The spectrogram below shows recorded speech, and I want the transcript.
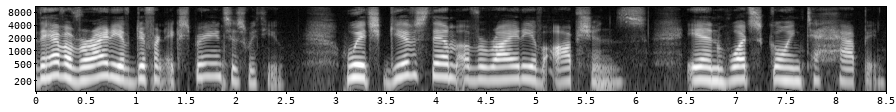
they have a variety of different experiences with you which gives them a variety of options in what's going to happen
